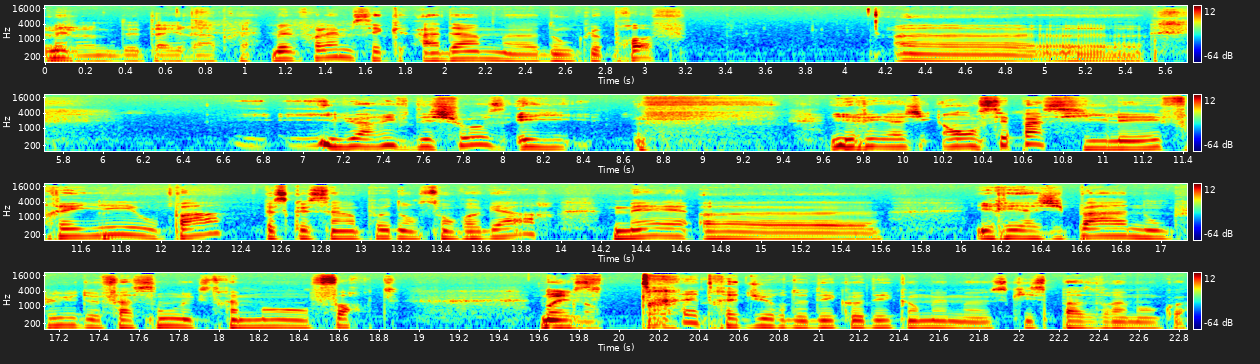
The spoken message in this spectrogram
mais- je détaillerai après. Mais le problème, c'est qu'Adam, donc le prof, euh, il lui arrive des choses et il, il réagit. On ne sait pas s'il est effrayé ou pas, parce que c'est un peu dans son regard, mais euh, il réagit pas non plus de façon extrêmement forte. Donc c'est très très dur de décoder quand même euh, ce qui se passe vraiment quoi.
